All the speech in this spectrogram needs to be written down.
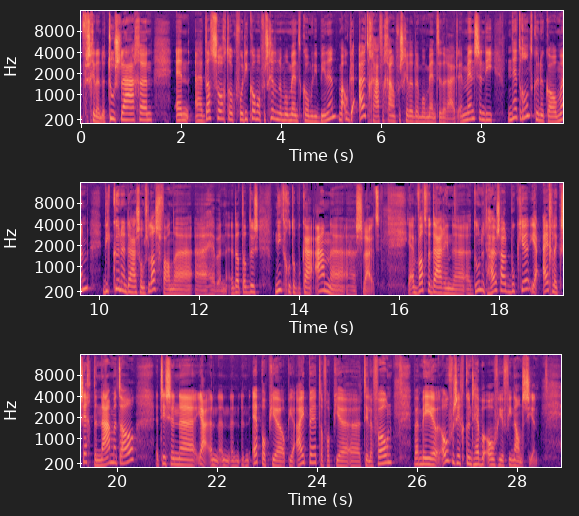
verschillende toeslagen. En dat zorgt er ook voor, die komen op verschillende momenten komen die binnen. Maar ook de uitgaven gaan op verschillende momenten eruit. En mensen die net rond kunnen komen, die kunnen daar soms last van hebben. Dat dat dus niet goed op elkaar aansluit. ja, en wat we daarin doen, het huishoudboekje. Ja, eigenlijk zegt de naam het al. Het is een, ja, een, een, een app op je, op je iPad of op je uh, waarmee je een overzicht kunt hebben over je financiën.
